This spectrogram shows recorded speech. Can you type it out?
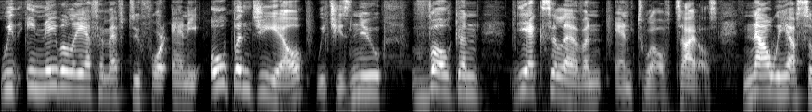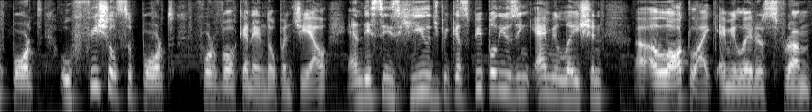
with enable AFMF2 for any OpenGL, which is new, Vulkan, DX11 and 12 titles. Now we have support, official support for Vulkan and OpenGL, and this is huge because people using emulation uh, a lot, like emulators from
